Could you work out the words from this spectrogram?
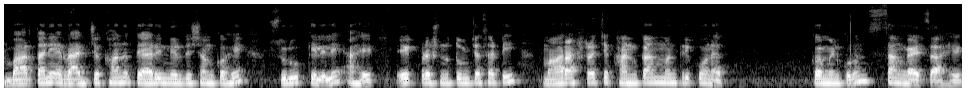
भारताने राज्य खान तयारी निर्देशांक हे सुरू केलेले आहे. एक प्रश्न तुमच्यासाठी महाराष्ट्राचे खाणकाम मंत्री कोण आहेत? कमेंट करून सांगायचं आहे.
